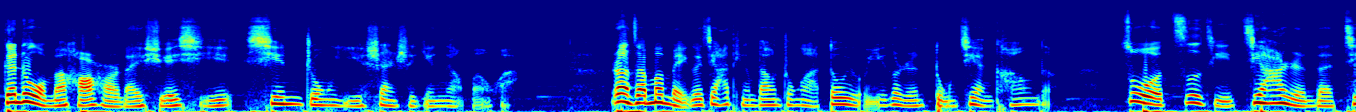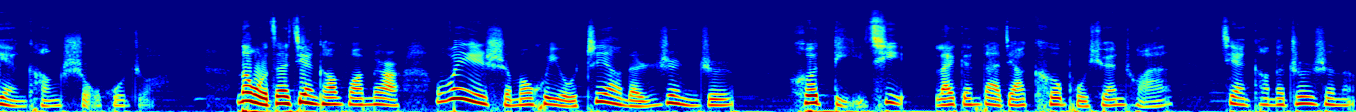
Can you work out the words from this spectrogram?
跟着我们好好来学习新中医膳食营养文化，让咱们每个家庭当中啊，都有一个人懂健康的，做自己家人的健康守护者。那我在健康方面为什么会有这样的认知和底气来跟大家科普宣传健康的知识呢？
